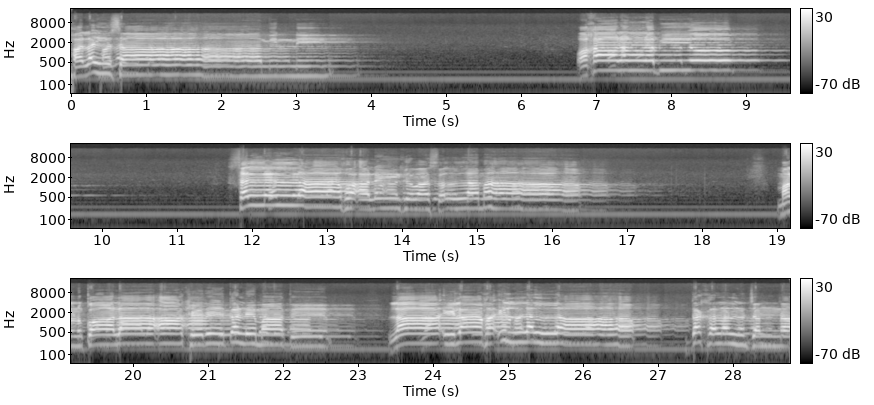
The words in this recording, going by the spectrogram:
فليس مني وقال النبي صلی اللہ علیہ وسلم. من قال آخر کلمات لا الہ الا اللہ دخل الجنہ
